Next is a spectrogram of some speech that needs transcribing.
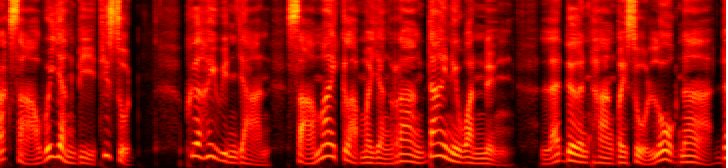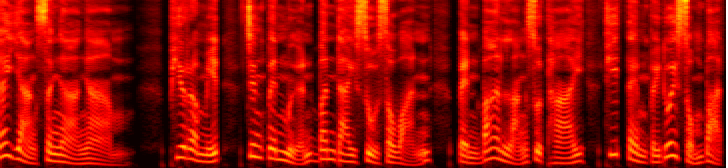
รักษาไว้อย่างดีที่สุด เพื่อให้วิญญาณสามารถกลับมายังร่างได้ในวันหนึ่ง และเดินทางไปสู่โลกหน้าได้อย่างสง่างามพีระมิดจึงเป็นเหมือนบันไดสู่สวรรค์ เป็นบ้านหลังสุดท้ายที่เต็มไปด้วยสมบัติ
